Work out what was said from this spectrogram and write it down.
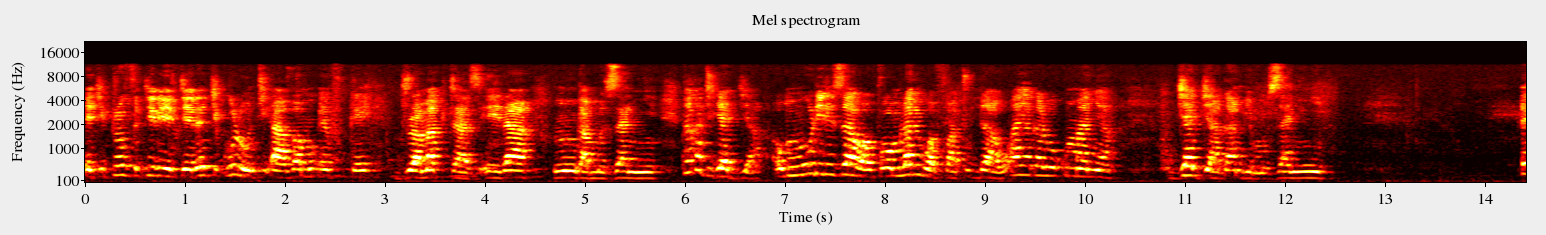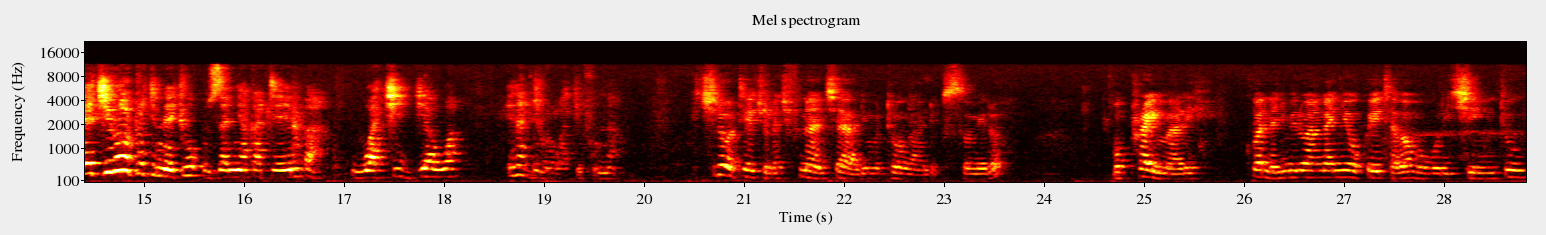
ekituufu kiri nti era ekikulu nti ava mu fk dramactors era nga muzannyi. Kakati jajja omuwuliriza waffe omulabi waffe atudde awo ayagala okumanya. Jajja agambye muzannyi. Ekirooto kino ekyokuzannya katemba wakijjawa era ddi lwe wakifuna. Ekirooto ekyo nakifuna nkyali muto nga ndi ku ssomero mu primary. Kuba nanyumirwanga nnyo okwetaba mu buli kintu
